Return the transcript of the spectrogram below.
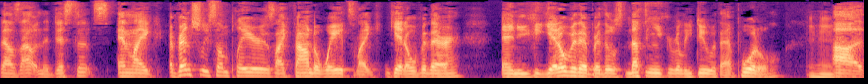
That was out in the distance. And like eventually some players like found a way to like get over there and you could get over there, but there was nothing you could really do with that portal. Mhm. Uh,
